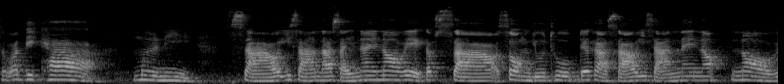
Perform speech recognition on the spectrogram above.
สวัสดีค่ะ มือนี่สาวอีสานอาศัยในนอร์เวย์กับสาวส่อง YouTube เด้อค่ะ สาวอีสานในนอนอร์เว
